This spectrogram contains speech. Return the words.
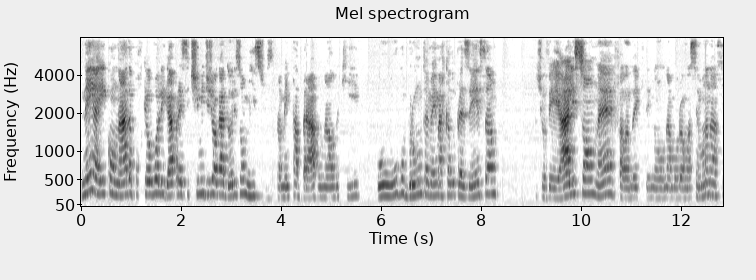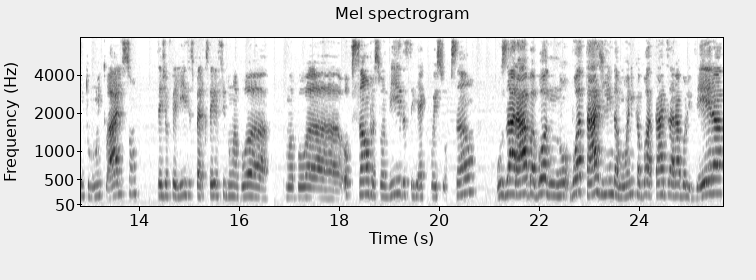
nem aí com nada, porque eu vou ligar para esse time de jogadores omissos. Também tá bravo o Naldo aqui. O Hugo Brum também marcando presença. Deixa eu ver, Alisson, né? Falando aí que tem no namoro há uma semana. Sinto muito, Alisson. Seja feliz, espero que tenha sido uma boa, uma boa opção para sua vida, se é que foi sua opção. O Zaraba, boa, no, boa tarde, linda Mônica. Boa tarde, Zaraba Oliveira.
